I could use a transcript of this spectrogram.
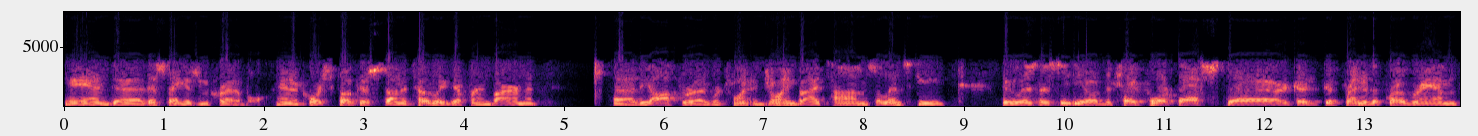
And uh, this thing is incredible. And of course, focused on a totally different environment. Uh, the off-road, we're tw- joined by Tom Zielinski, who is the CEO of Detroit Four Fest, uh, a good, good friend of the program,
